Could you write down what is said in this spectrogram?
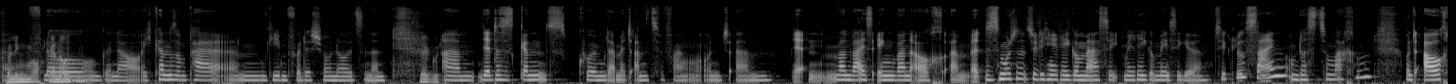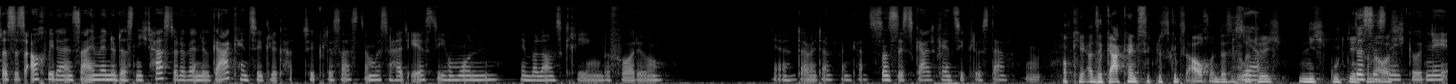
Verlinken ähm, Flow, genau. Ich kann so ein paar ähm, geben für die Show Notes und dann, Sehr gut. Ähm, ja, das ist ganz cool, damit anzufangen und ähm, ja, man weiß irgendwann auch, es muss natürlich ein regelmäßiger Zyklus sein, um das zu machen und auch, das ist auch wieder ein Sein, wenn du das nicht hast oder wenn du gar keinen Zyklus hast, dann musst du halt erst die Hormone in Balance kriegen, bevor du ja, damit anfangen kannst. Sonst ist gar kein Zyklus da. Ja. Okay, also gar keinen Zyklus gibt es auch und das ist ja. natürlich nicht gut, gehe Das ist aus, nicht gut, nee.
